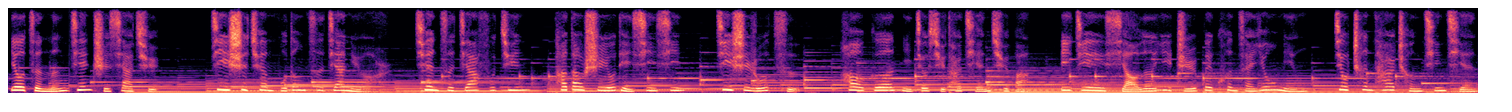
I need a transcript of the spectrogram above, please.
又怎能坚持下去？既是劝不动自家女儿，劝自家夫君，他倒是有点信心。既是如此，浩哥你就许他前去吧。毕竟小乐一直被困在幽冥，就趁他成亲前，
